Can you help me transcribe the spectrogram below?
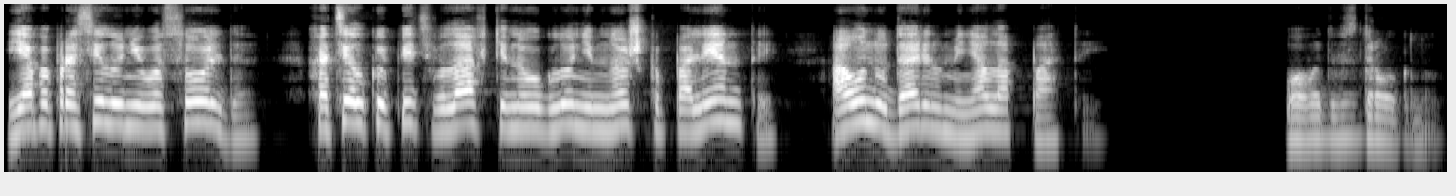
Я попросил у него сольда, Хотел купить в лавке на углу немножко поленты, а он ударил меня лопатой. Овод вздрогнул.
